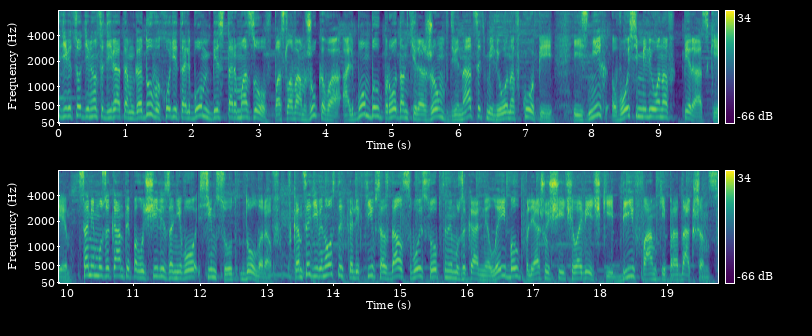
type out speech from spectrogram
1999 году выходит альбом «Без тормозов». По словам Жукова, альбом был продан тиражом в 12 миллионов копий. Из них 8 миллионов – пиратские. Сами музыканты получили за него 700 долларов. В конце 90-х коллектив создал свой собственный музыкальный лейбл «Пляшущие человечки» B Funky Productions,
